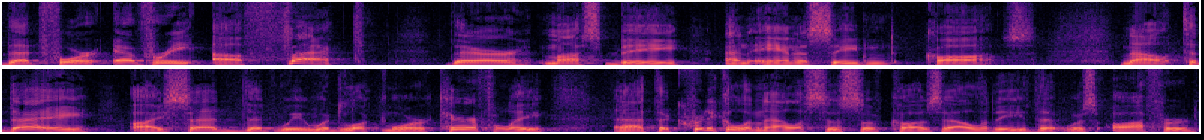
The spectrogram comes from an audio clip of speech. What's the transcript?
that for every effect, there must be an antecedent cause. Now, today, I said that we would look more carefully at the critical analysis of causality that was offered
